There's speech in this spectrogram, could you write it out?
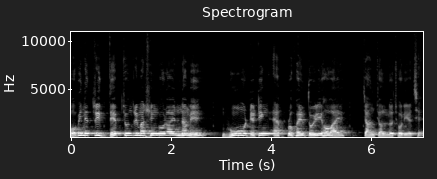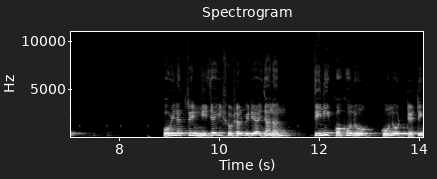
অভিনেত্রী দেবচন্দ্রিমা সিংহ রায়ের নামে ভুয়ো ডেটিং অ্যাপ প্রোফাইল তৈরি হওয়ায় চাঞ্চল্য ছড়িয়েছে। অভিনেত্রী নিজেই সোশ্যাল মিডিয়ায় জানান, তিনি কখনো কোনো ডেটিং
